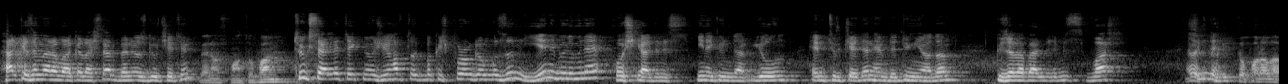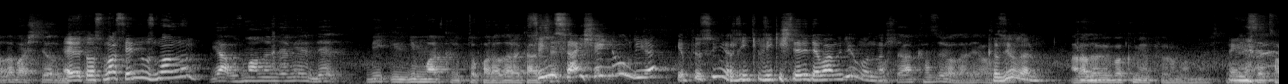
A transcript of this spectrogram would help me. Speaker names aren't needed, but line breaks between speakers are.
Herkese merhaba arkadaşlar. Ben Özgür Çetin.
Ben Osman Tufan.
Türkcell'le Teknoloji Haftalık Bakış programımızın yeni bölümüne hoş geldiniz. Yine gündem yoğun. Hem Türkiye'den hem de dünyadan güzel haberlerimiz var.
Evet,
Şimdi
kripto paralarla başlayalım.
evet Osman senin uzmanlığın.
Ya uzmanlığım demeyelim de bir ilgim var kripto paralara karşı.
Senin say şey ne oldu ya? Yapıyorsun ya. Ring, ring işleri devam ediyor mu onlar?
Daha kazıyorlar ya.
Kazıyorlar mı?
Arada bir bakım yapıyorum onlar işte. Reset.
